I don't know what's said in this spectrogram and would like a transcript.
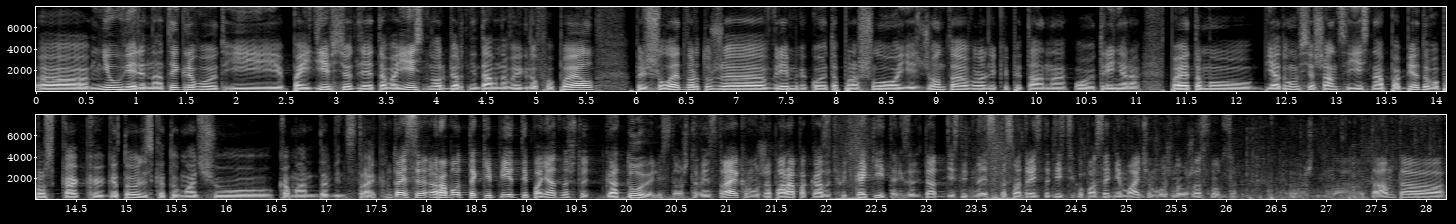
э, неуверенно отыгрывают, и по идее все для этого есть. Норберт недавно выиграл ФПЛ, Пришел Эдвард уже, время какое-то прошло, есть Джонта в роли капитана, ой, тренера. Поэтому, я думаю, все шансы есть на победу. Вопрос, как готовились к этому матчу команда Винстрайк. Ну, то есть э, работа кипит, и понятно, что готовились, потому что Винстрайкам уже пора показывать хоть какие-то результаты. Действительно, если посмотреть статистику последним матчем, можно ужаснуться. Там-то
